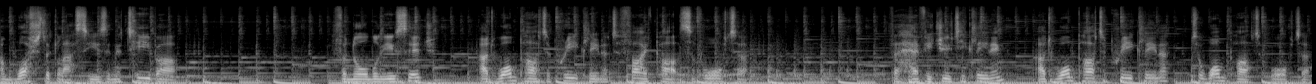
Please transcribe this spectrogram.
and wash the glass using a T-bar. For normal usage, Add 1 part of pre-cleaner to 5 parts of water. For heavy duty cleaning, add 1 part of pre-cleaner to 1 part of water.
